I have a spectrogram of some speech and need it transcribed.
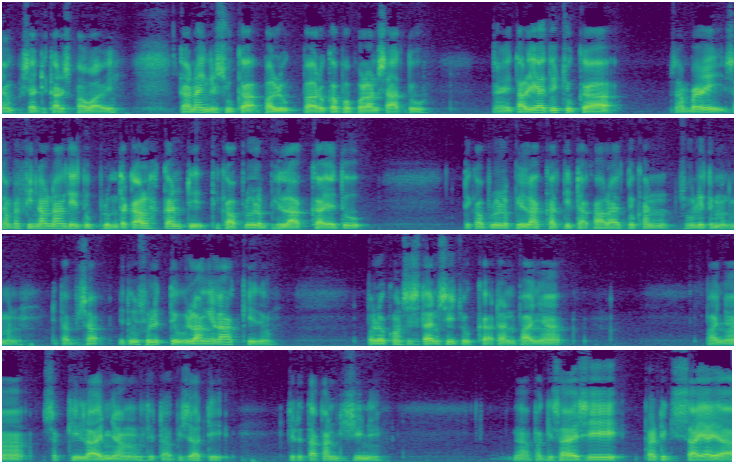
yang bisa digarisbawahi. Karena Inggris juga baru baru kebobolan satu. Nah Italia itu juga sampai sampai final nanti itu belum terkalahkan di 30 lebih laga yaitu 30 lebih laga tidak kalah itu kan sulit teman-teman. Tidak bisa itu sulit diulangi lagi tuh perlu konsistensi juga dan banyak banyak segi lain yang tidak bisa diceritakan di sini. Nah bagi saya sih prediksi saya ya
